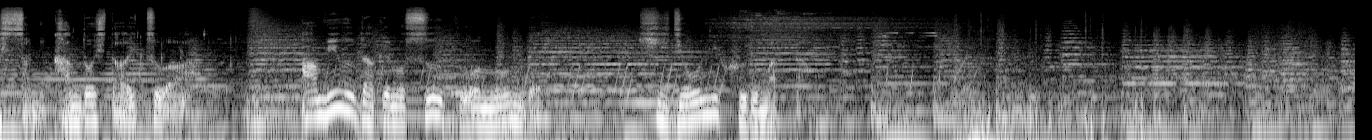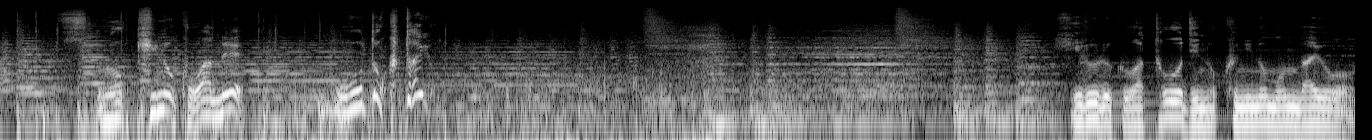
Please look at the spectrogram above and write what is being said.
しさに感動したあいつはアミューダケのスープを飲んで気丈に振る舞った。そのキノコはね猛毒だよ。ヒルルクは当時の国の問題を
